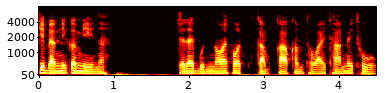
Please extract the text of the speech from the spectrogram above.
คิดแบบนี้ก็มีนะ จะได้บุญน้อยเพราะกล่าวกล่าวคำถวายทานไม่ถูก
